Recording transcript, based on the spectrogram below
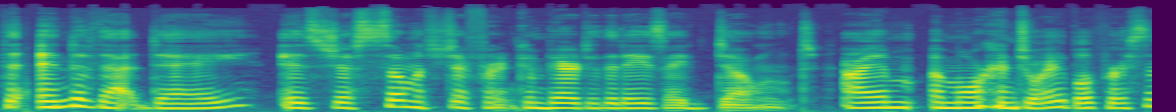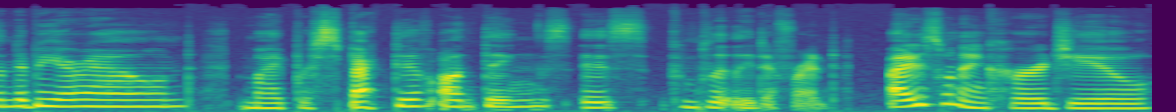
the end of that day is just so much different compared to the days I don't. I'm a more enjoyable person to be around. My perspective perspective on things is completely different. I just want to encourage you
